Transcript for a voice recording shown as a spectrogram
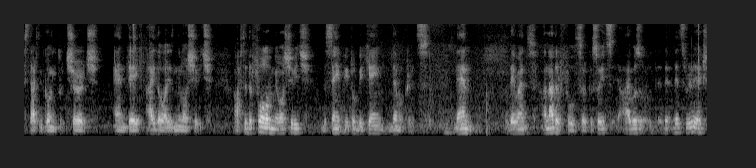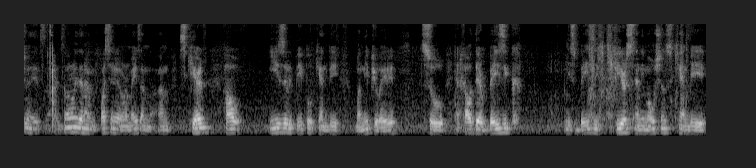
started going to church and they idolized Milosevic. After the fall of Milosevic, the same people became Democrats. Then they went another full circle. So it's I was that's really actually it's it's not only that I'm fascinated or amazed. I'm I'm scared how easily people can be manipulated to and how their basic these basic fears and emotions can be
